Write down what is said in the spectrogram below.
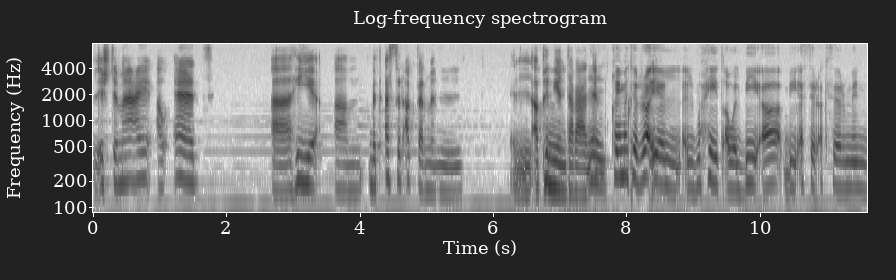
الاجتماعي أوقات uh, هي بتأثر أكثر من ال opinion تبع الام قيمة الرأي المحيط أو البيئة بيأثر أكثر من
